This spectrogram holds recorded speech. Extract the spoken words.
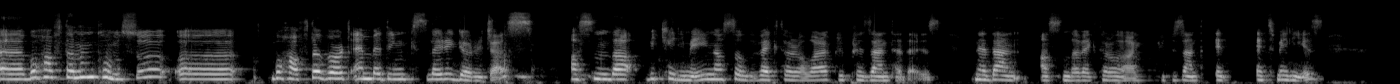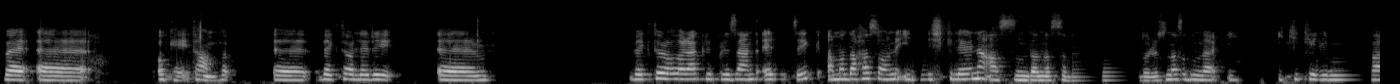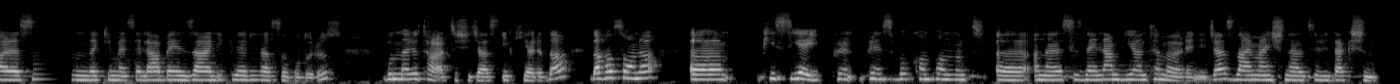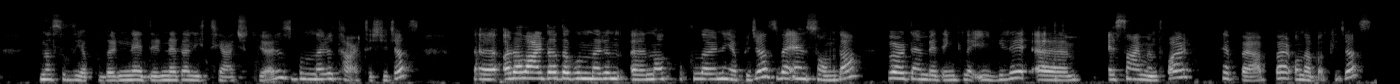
Ee, bu haftanın konusu, e, bu hafta word embeddings'leri göreceğiz. Aslında bir kelimeyi nasıl vektör olarak represent ederiz? Neden aslında vektör olarak represent et- etmeliyiz? Ve e, okey tamam e, vektörleri e, vektör olarak represent ettik ama daha sonra ilişkilerini aslında nasıl buluruz? Nasıl bunlar iki kelime arasındaki mesela benzerlikleri nasıl buluruz? Bunları tartışacağız ilk yarıda. Daha sonra PCA, Prin- Principal Component Analysis denilen bir yöntem öğreneceğiz. Dimensionality Reduction nasıl yapılır, nedir, neden ihtiyaç duyarız? Bunları tartışacağız. Aralarda da bunların e, notebooklarını yapacağız ve en sonda Word Embedding ile ilgili assignment var. Hep beraber ona bakacağız.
